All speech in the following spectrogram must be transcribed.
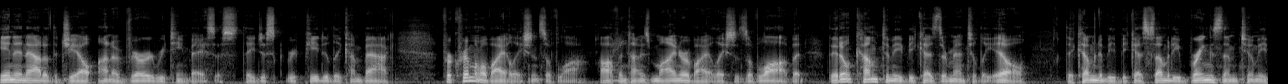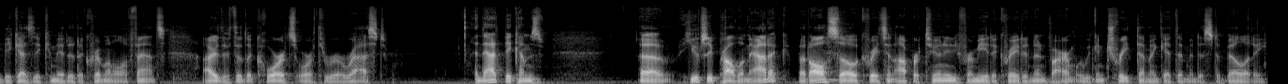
in and out of the jail on a very routine basis. They just repeatedly come back for criminal violations of law, oftentimes minor violations of law. But they don't come to me because they're mentally ill. They come to me because somebody brings them to me because they committed a criminal offense, either through the courts or through arrest. And that becomes uh, hugely problematic, but also creates an opportunity for me to create an environment where we can treat them and get them into stability.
